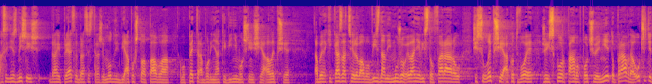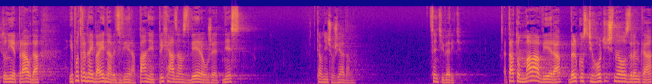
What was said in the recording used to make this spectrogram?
Ak si dnes myslíš, drahý priateľ, brat, sestra, že modlitby Apoštola Pavla alebo Petra boli nejaké výnimočnejšie a lepšie, alebo nejakí kazateľov, alebo významných mužov, evangelistov, farárov, či sú lepšie ako tvoje, že ich skôr Pán Boh počuje. Nie je to pravda, určite to nie je pravda. Je potrebná iba jedna vec, viera. Pane, prichádzam s vierou, že dnes ťa o niečo žiadam. Chcem ti veriť. A táto malá viera, veľkosti horčičného zrnka,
